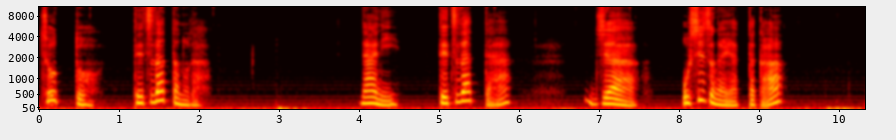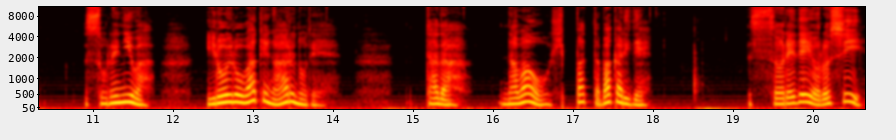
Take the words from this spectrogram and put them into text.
ちょっと手伝ったのだ。何？手伝った？じゃあ、おしずがやったか？それにはいろいろ訳があるので、ただ縄を引っ張ったばかりで、それでよろしい。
